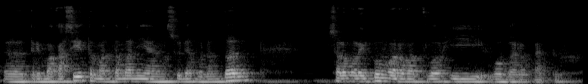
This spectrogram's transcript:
Eh, terima kasih teman-teman yang sudah menonton. Assalamualaikum warahmatullahi wabarakatuh.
